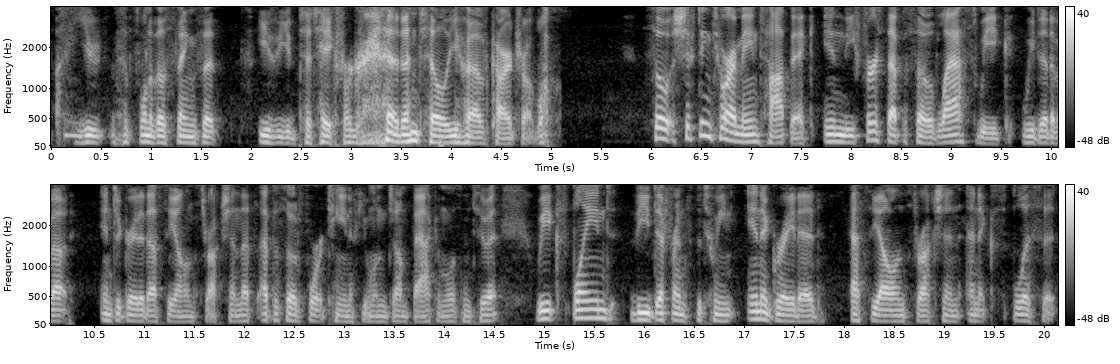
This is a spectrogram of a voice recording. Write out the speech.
You that's one of those things that's easy to take for granted until you have car trouble. So, shifting to our main topic, in the first episode last week, we did about integrated SEL instruction. That's episode 14 if you want to jump back and listen to it. We explained the difference between integrated SEL instruction and explicit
